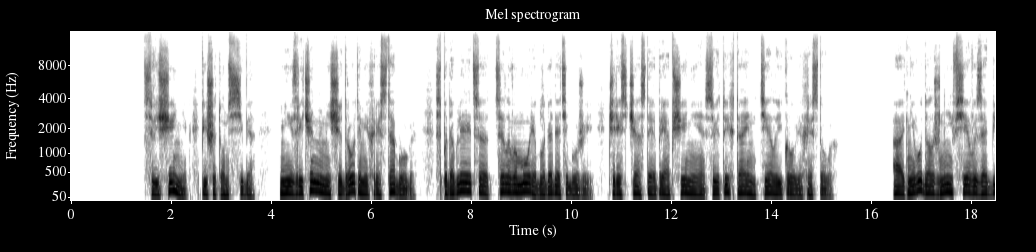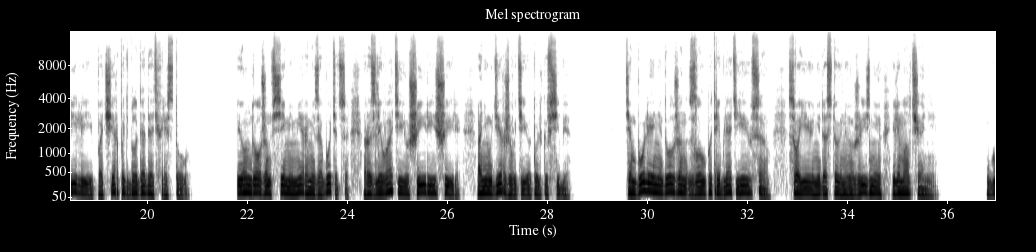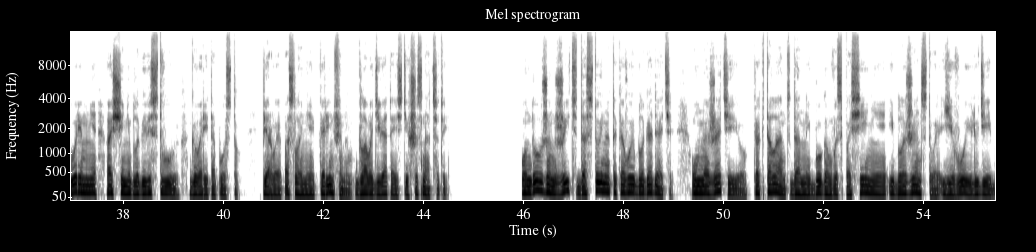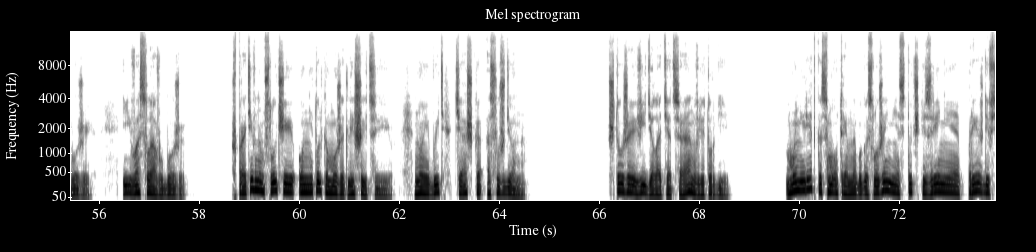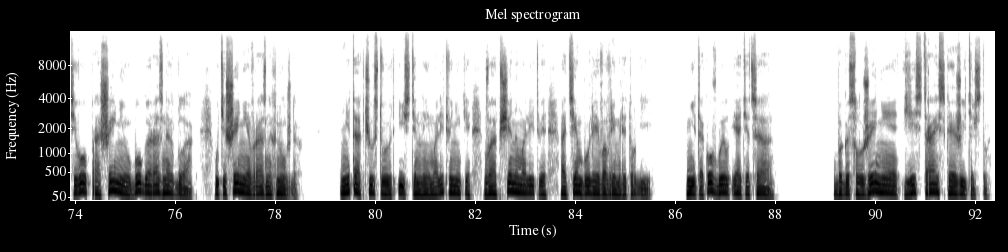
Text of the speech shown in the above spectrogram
«Священник», — пишет он с себя, — «неизреченными щедротами Христа Бога сподобляется целого моря благодати Божией через частое приобщение святых тайн тела и крови Христовых а от Него должны все в изобилии почерпать благодать Христову. И Он должен всеми мерами заботиться, разливать ее шире и шире, а не удерживать ее только в себе. Тем более не должен злоупотреблять ею сам, своею недостойную жизнью или молчанием. «Горе мне, аще не благовествую», — говорит апостол. Первое послание к Коринфянам, глава 9, стих 16 он должен жить достойно таковой благодати, умножать ее, как талант, данный Богом во спасение и блаженство Его и людей Божиих, и во славу Божию. В противном случае он не только может лишиться ее, но и быть тяжко осужденным. Что же видел отец Иоанн в литургии? Мы нередко смотрим на богослужение с точки зрения прежде всего прошения у Бога разных благ, утешения в разных нуждах. Не так чувствуют истинные молитвенники вообще на молитве, а тем более во время литургии. Не таков был и отец Иоанн. Богослужение есть райское жительство.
